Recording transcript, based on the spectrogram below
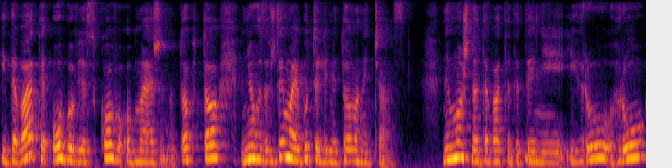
і давати обов'язково обмежено. Тобто в нього завжди має бути лімітований час. Не можна давати дитині ігру, гру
